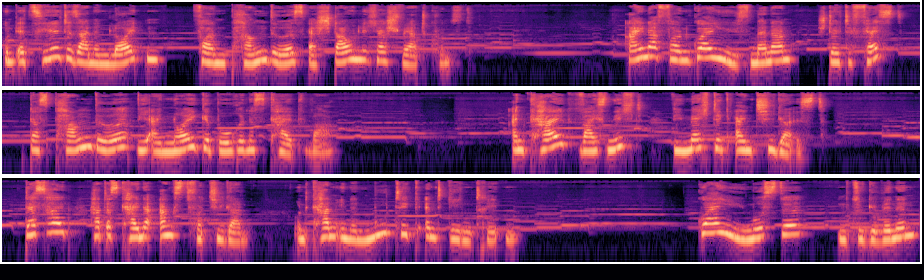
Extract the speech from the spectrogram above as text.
und erzählte seinen Leuten von Pang Des erstaunlicher Schwertkunst. Einer von Guan Yus Männern stellte fest, dass Pang De wie ein neugeborenes Kalb war. Ein Kalb weiß nicht, wie mächtig ein Tiger ist. Deshalb hat es keine Angst vor Tigern und kann ihnen mutig entgegentreten. Guan Yu musste, um zu gewinnen,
